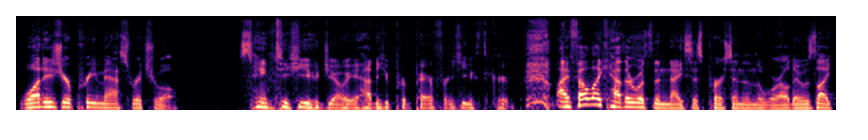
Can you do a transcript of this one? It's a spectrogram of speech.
what is your pre Mass ritual? Same to you, Joey. How do you prepare for youth group? I felt like Heather was the nicest person in the world. It was like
